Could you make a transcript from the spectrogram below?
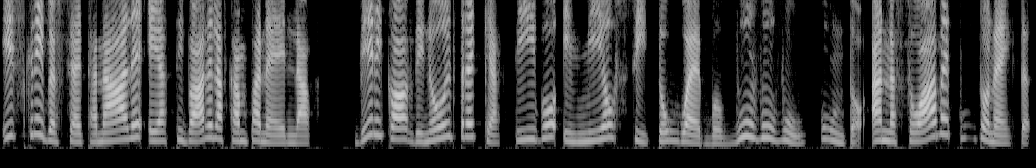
iscriversi al canale e attivare la campanella. Vi ricordo inoltre che attivo il mio sito web www.annasoave.net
